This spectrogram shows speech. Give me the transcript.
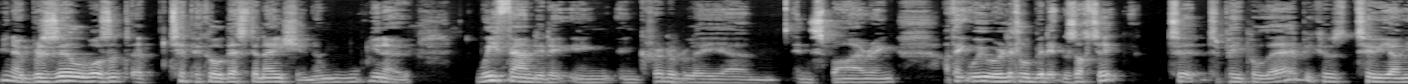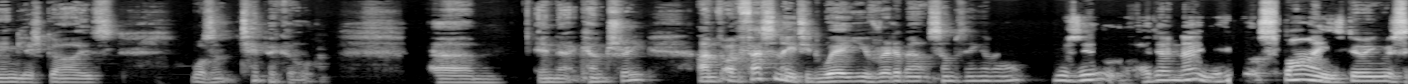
you know Brazil wasn't a typical destination, and you know we found it in, incredibly um, inspiring. I think we were a little bit exotic to, to people there because two young English guys wasn't typical um, in that country. I'm, I'm, fascinated where you've read about something about Brazil. I don't know. You've got spies doing research.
